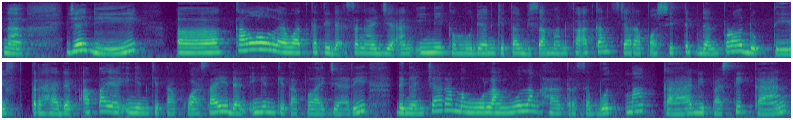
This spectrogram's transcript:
nah jadi Uh, kalau lewat ketidaksengajaan ini kemudian kita bisa manfaatkan secara positif dan produktif terhadap apa yang ingin kita kuasai dan ingin kita pelajari dengan cara mengulang-ulang hal tersebut, maka dipastikan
